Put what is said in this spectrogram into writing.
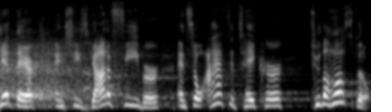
get there and she's got a fever. And so I have to take her to the hospital,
